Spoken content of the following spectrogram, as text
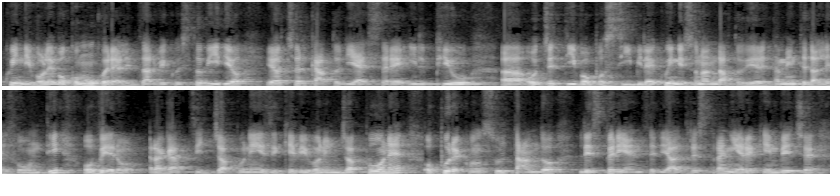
Quindi volevo comunque realizzarvi questo video e ho cercato di essere il più uh, oggettivo possibile. Quindi sono andato direttamente dalle fonti ovvero ragazzi giapponesi che vivono in Giappone oppure consultando le esperienze di altre straniere che invece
